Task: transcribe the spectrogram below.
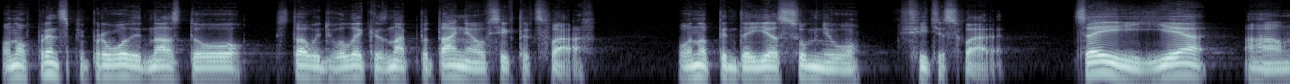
воно, в принципі, приводить нас до ставить великий знак питання у всіх тих сферах. Воно піддає сумніву всі ті сфери. Це і є а,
